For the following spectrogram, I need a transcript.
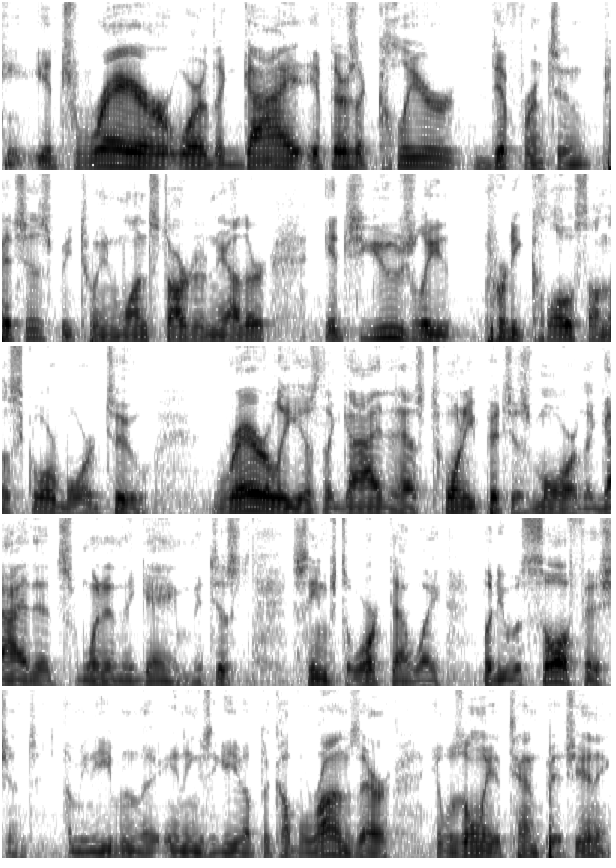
it's rare where the guy, if there's a clear difference in pitches between one starter and the other, it's usually pretty close on the scoreboard too. Rarely is the guy that has 20 pitches more the guy that's winning the game. It just seems to work that way. But he was so efficient. I mean, even the innings he gave up the couple runs there, it was only a 10 pitch inning.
